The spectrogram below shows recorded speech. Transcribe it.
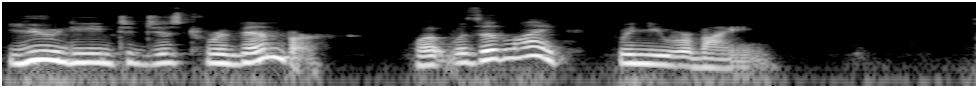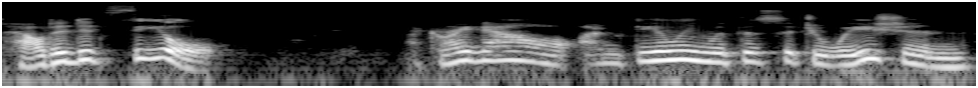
you need to just remember what was it like when you were buying? How did it feel? Like right now, I'm dealing with this situation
